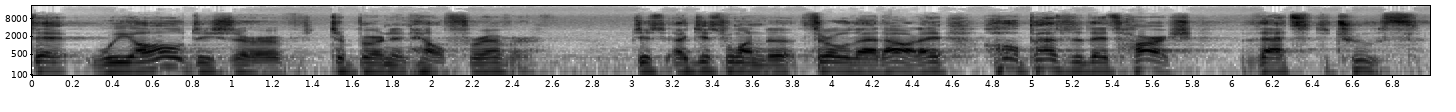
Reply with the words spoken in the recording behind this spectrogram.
that we all deserve to burn in hell forever? Just, I just wanted to throw that out. I, oh, Pastor, that's harsh. That's the truth.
